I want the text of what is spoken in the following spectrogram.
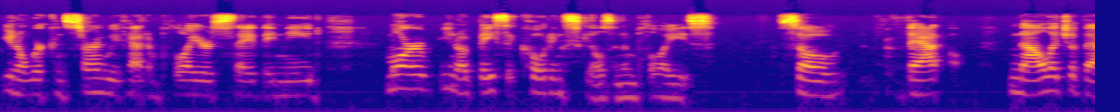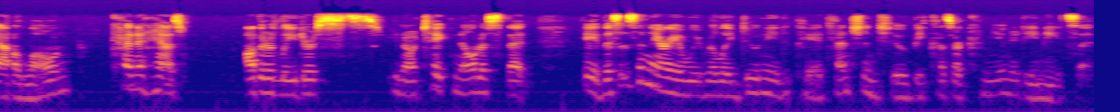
you know, we're concerned. We've had employers say they need more, you know, basic coding skills in employees. So, that knowledge of that alone kind of has other leaders, you know, take notice that, hey, this is an area we really do need to pay attention to because our community needs it.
